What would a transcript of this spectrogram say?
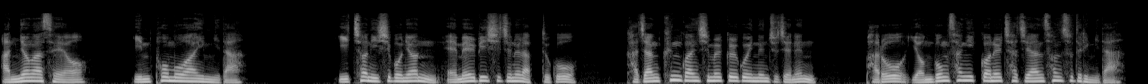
안녕하세요. 인포모아입니다. 2025년 MLB 시즌을 앞두고 가장 큰 관심을 끌고 있는 주제는 바로 연봉 상위권을 차지한 선수들입니다.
